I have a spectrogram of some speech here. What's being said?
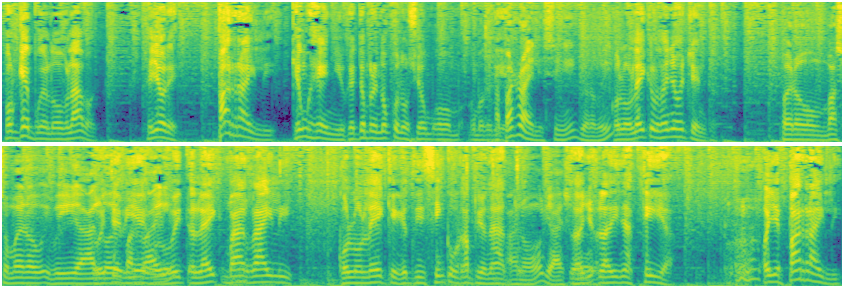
¿Por qué? Porque lo doblaban. Señores, Pat Riley, que es un genio, que este hombre no conoció como, como A. Pat Riley, sí, yo lo vi. Con los Lakers en los años 80. Pero más o menos vi algo Lo de viste Pat bien, Riley. lo viste. Lake, Pat Riley con los Lakers, que tiene cinco campeonatos. Ah, no, ya eso- La, dinastía. Oye, Pat Riley,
